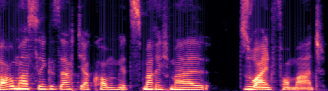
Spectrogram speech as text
Warum hast du denn gesagt, ja komm, jetzt mache ich mal so ein Format?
